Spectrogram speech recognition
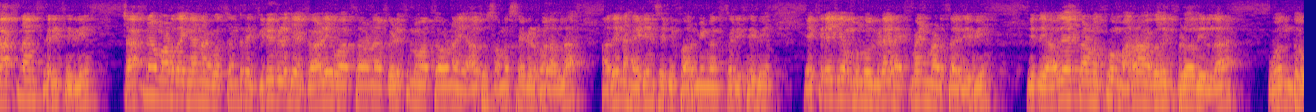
ಚಾಕ್ನ ಅಂತ ಕರಿತೀವಿ. ಚಾಕ್ನ ಮಾಡಿದಾಗ ಏನಾಗುತ್ತೆ ಅಂದರೆ ಗಿಡಗಳಿಗೆ ಗಾಳಿ ವಾತಾವರಣ, ಬೆಳಕಿನ ವಾತಾವರಣ ಯಾವುದು ಸಮಸ್ಯೆಗಳು ಬರಲ್ಲ. ಅದನ್ನು ಹೈಡೆನ್ಸಿಟಿ ಫಾರ್ಮಿಂಗ್ ಅಂತ ಕರಿತೀವಿ. ಎಕರೆಗೆ ಮುನ್ನೂರು ಗಿಡ ರೆಕಮೆಂಡ್ ಮಾಡ್ತಾ ಇದ್ದೀವಿ ಇದು ಯಾವುದೇ ಕಾರಣಕ್ಕೂ ಮರ ಆಗೋದಕ್ಕೆ ಬಿಡೋದಿಲ್ಲ. ಒಂದು,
